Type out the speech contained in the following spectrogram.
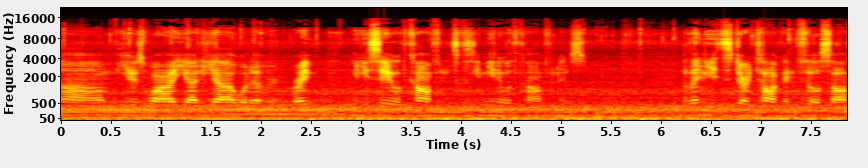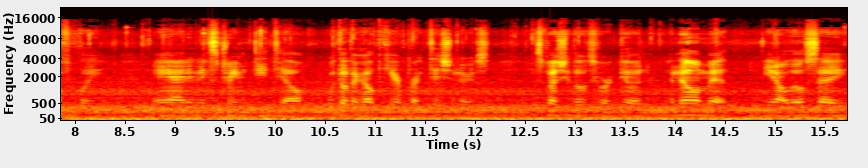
um, here's why, yada yada, whatever, right? And you say it with confidence because you mean it with confidence. But then you start talking philosophically and in extreme detail with other healthcare practitioners, especially those who are good. And they'll admit you know, they'll say,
